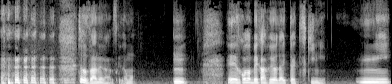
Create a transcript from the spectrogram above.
ちょっと残念なんですけども。うん。えーこのベカフェはだいたい月に2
